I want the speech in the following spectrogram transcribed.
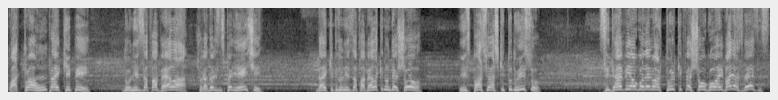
4 a 1 para a equipe do Unidos da Favela. Jogadores experientes da equipe do Unidos da Favela que não deixou espaço. Eu acho que tudo isso se deve ao goleiro Arthur que fechou o gol aí várias vezes.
